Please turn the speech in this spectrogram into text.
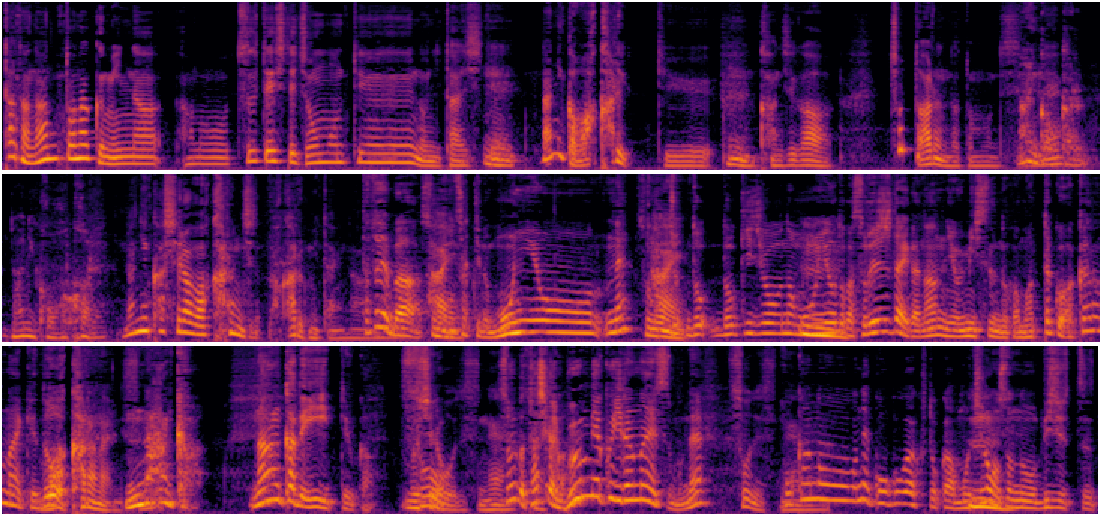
ただなんとなくみんな、あの、通底して縄文っていうのに対してうん何かわかるっていううん感じが、ちょっとあるんだと思うんですよね。何かわかる？何かわかる？何かしらわかるんじゃ、わかるみたいな。例えば、その、はいさっきの文様ね、その、はい土器上の文様とか、それ自体が何を意味するのか全くわからないけど、わからないですね。なんか、なんかでいいっていうか、むしろ。そうですねそういえば確かに文脈いらないですもんね。そうですね。他のね、考古学とか、もちろんその美術、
